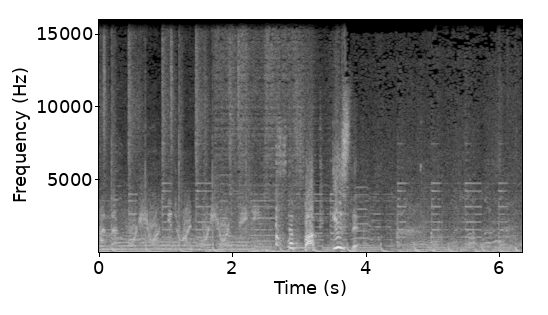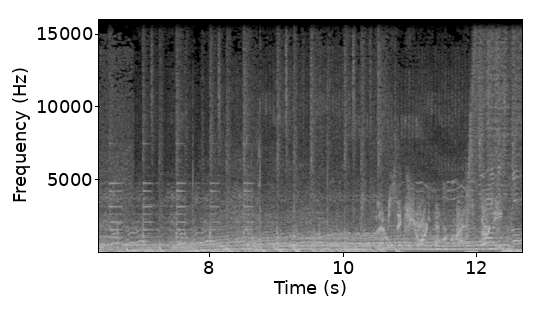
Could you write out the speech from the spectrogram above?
On left four short, into right four short, 18. What the fuck is this? Left six short, over crest, 30.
